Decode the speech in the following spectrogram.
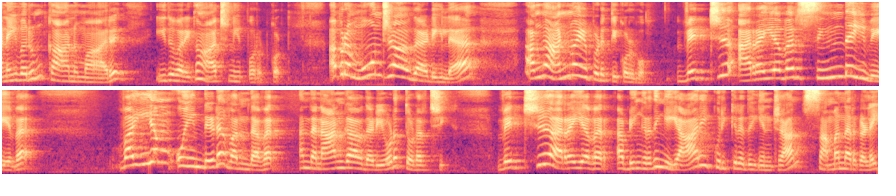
அனைவரும் காணுமாறு இதுவரைக்கும் ஆற்று நீர் பொருட்கள். அப்புறம் மூன்றாவது அடியில் அங்கே அன்வயப்படுத்தி கொள்வோம். வெற்று அறையவர் சிந்தை வேவ வையம் உய்ந்திட வந்தவர். அந்த நான்காவது அடியோட தொடர்ச்சி. வெற்று அறையவர் அப்படிங்கிறது இங்கே யாரை குறிக்கிறது என்றால் சமணர்களை.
